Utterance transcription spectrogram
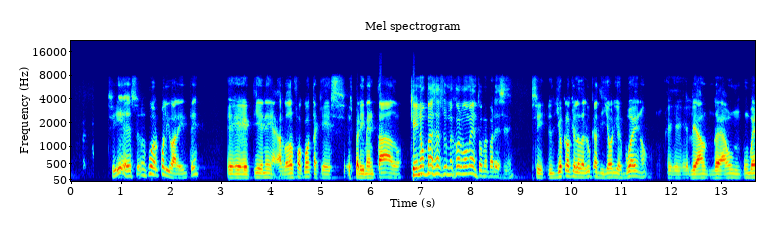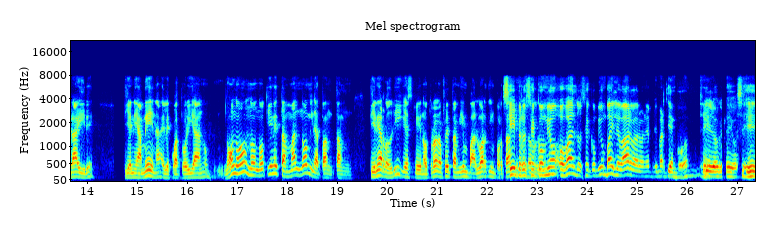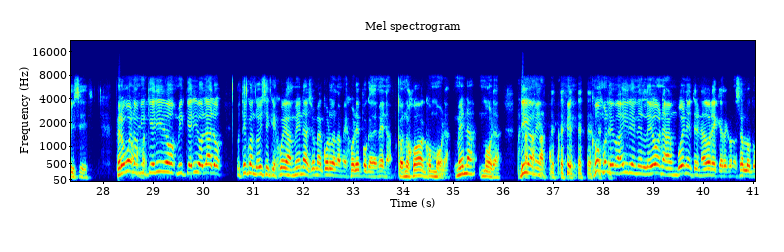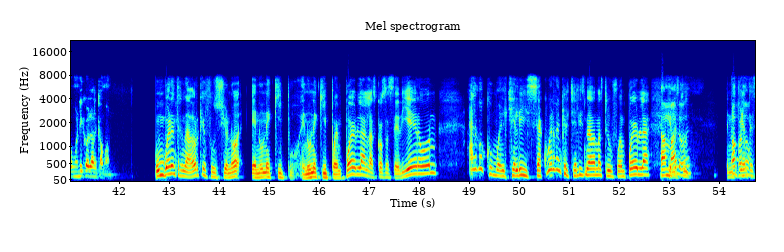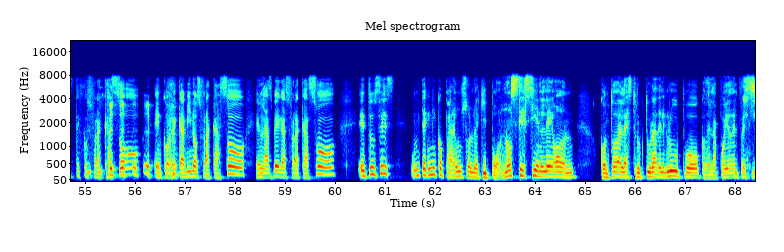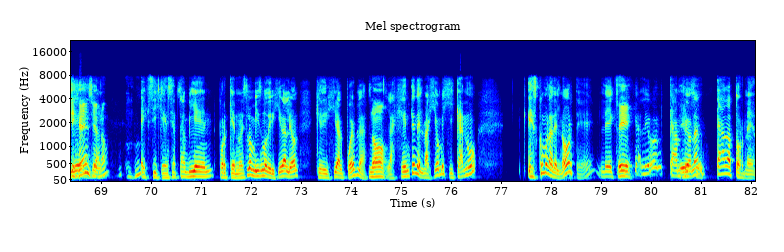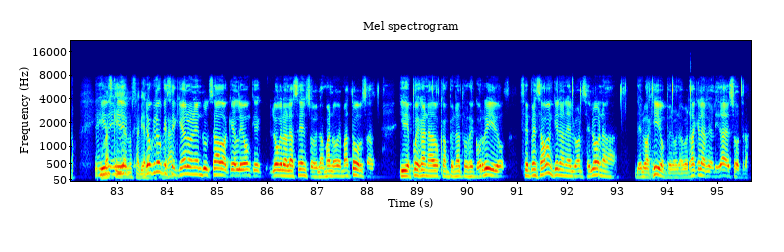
Sí, es un jugador polivalente eh, tiene a Rodolfo Cota, que es experimentado. Que no pasa su mejor momento, me parece. Sí, yo creo que lo de Lucas Di Giorgio es bueno, eh, le da, un, buen aire. Tiene a Mena, el ecuatoriano. No, no, no, no tiene tan mal nómina, tan, tan. Tiene a Rodríguez, que en otro lado fue también baluarte importante. Sí, pero se comió, Osvaldo, se comió un baile bárbaro en el primer tiempo. ¿eh? Sí. sí, sí, Pero bueno, mi querido, mi querido Lalo, Usted cuando dice que juega Mena, yo me acuerdo en la mejor época de Mena, cuando jugaba con Mora. Mena, Mora. Dígame, ¿cómo le va a ir en el León a un buen entrenador? Hay que reconocerlo como Nicolás Arcamón. Un buen entrenador que funcionó en un equipo, en un equipo. En Puebla las cosas se dieron. Algo como el Chelis. ¿Se acuerdan que el Chelis nada más triunfó en Puebla? Tan malo, ¿eh? En no, Tecos fracasó, en Correcaminos fracasó, en Las Vegas fracasó, entonces, un técnico para un solo equipo. No sé si en León, con toda la estructura del grupo, con el apoyo del presidente. Exigencia, ¿no? Exigencia también, porque no es lo mismo dirigir a León que dirigir al Puebla. No. La gente en el Bajío mexicano es como la del norte, ¿eh? Le exige a León campeonar cada torneo. Y, más que ya yo creo que se quedaron endulzados aquel León que logra el ascenso de la mano de Matosas, y después gana dos campeonatos de corrido. Se pensaban que eran el Barcelona del Bajío, pero la verdad que la realidad es otra.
